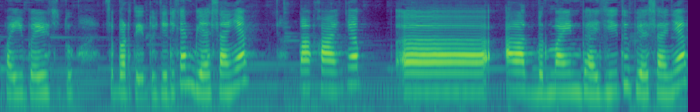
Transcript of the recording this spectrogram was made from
bayi-bayi itu seperti itu. Jadi kan biasanya makanya uh, alat bermain bayi itu biasanya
